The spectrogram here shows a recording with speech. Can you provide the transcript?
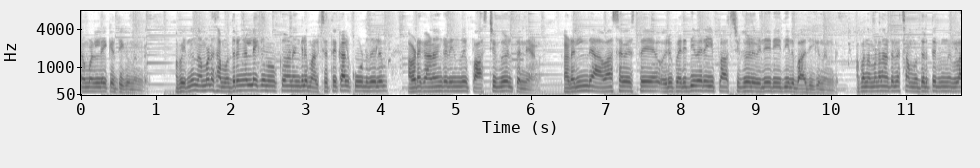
നമ്മളിലേക്ക് എത്തിക്കുന്നുണ്ട്. അപ്പോൾ ഇന്ന് നമ്മുടെ സമുദ്രങ്ങളിലേക്ക് നോക്കുകയാണെങ്കിൽ മത്സ്യത്തെക്കാൾ കൂടുതലും അവിടെ കാണാൻ കഴിയുന്നത് പ്ലാസ്റ്റിക്കുകൾ തന്നെയാണ്. കടലിന്റെ ആവാസ വ്യവസ്ഥയെ ഒരു പരിധിവരെ ഈ പ്ലാസ്റ്റിക്കുകൾ വലിയ രീതിയിൽ ബാധിക്കുന്നുണ്ട്. അപ്പോൾ നമ്മുടെ നാട്ടിലെ സമുദ്രത്തിൽ നിന്നുള്ള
